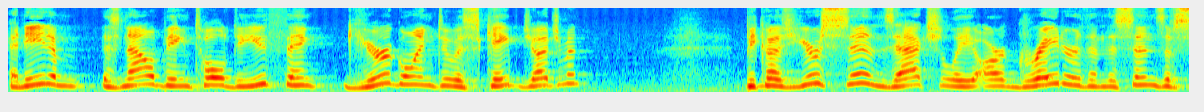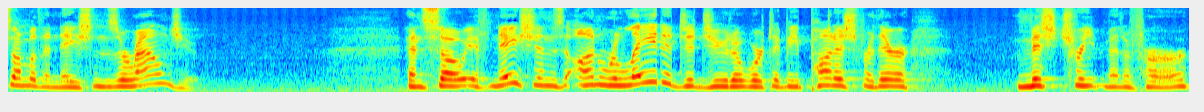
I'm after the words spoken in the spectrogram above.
And Edom is now being told, Do you think you're going to escape judgment? Because your sins actually are greater than the sins of some of the nations around you. And so, if nations unrelated to Judah were to be punished for their mistreatment of her.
